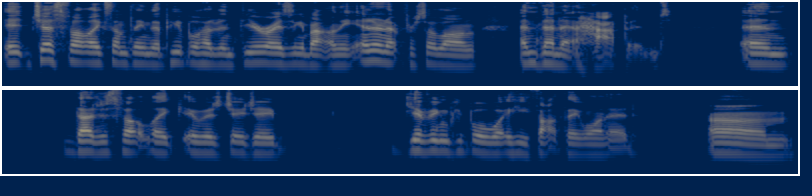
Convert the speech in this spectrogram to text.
It just felt like something that people had been theorizing about on the internet for so long, and then it happened. And that just felt like it was JJ giving people what he thought they wanted. Um,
